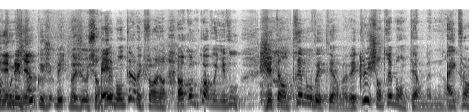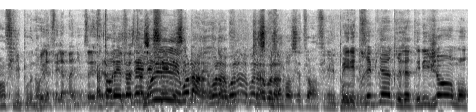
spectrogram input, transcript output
une idée me voulez-vous que je... Mais, bah, je suis en Mais- très bon terme avec Florian. Alors comme quoi, voyez-vous, j'étais en très mauvais terme avec lui, je suis en très bon terme maintenant. Avec Florian Philippot, donc. Il a fait la manif, vous avez fait Attendez, la attendez, laissez, Oui, laissez voilà, parler. voilà, Donc, voilà, Qu'est-ce voilà, que vous voilà. en pensez de Florian Philippot Mais il est très bien, très intelligent. Bon,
